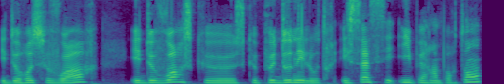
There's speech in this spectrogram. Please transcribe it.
et de recevoir et de voir ce que, ce que peut donner l'autre. Et ça, c'est hyper important.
